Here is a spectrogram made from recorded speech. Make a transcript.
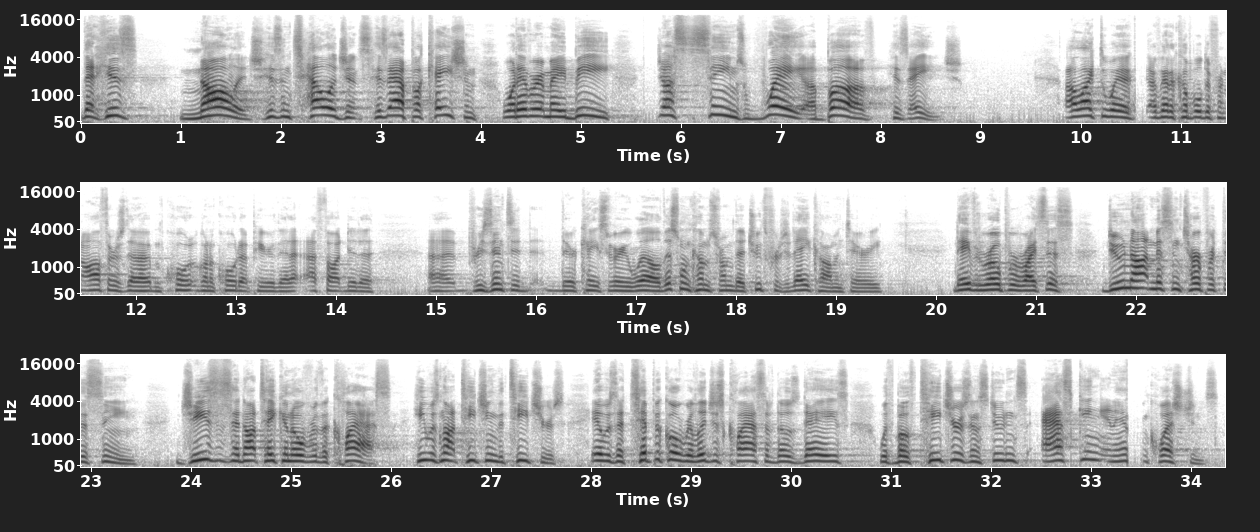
That his knowledge, his intelligence, his application, whatever it may be, just seems way above his age. I like the way I've got a couple different authors that I'm going to quote up here that I thought did a uh, presented their case very well. This one comes from the Truth for Today commentary. David Roper writes this Do not misinterpret this scene. Jesus had not taken over the class. He was not teaching the teachers. It was a typical religious class of those days with both teachers and students asking and answering questions.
